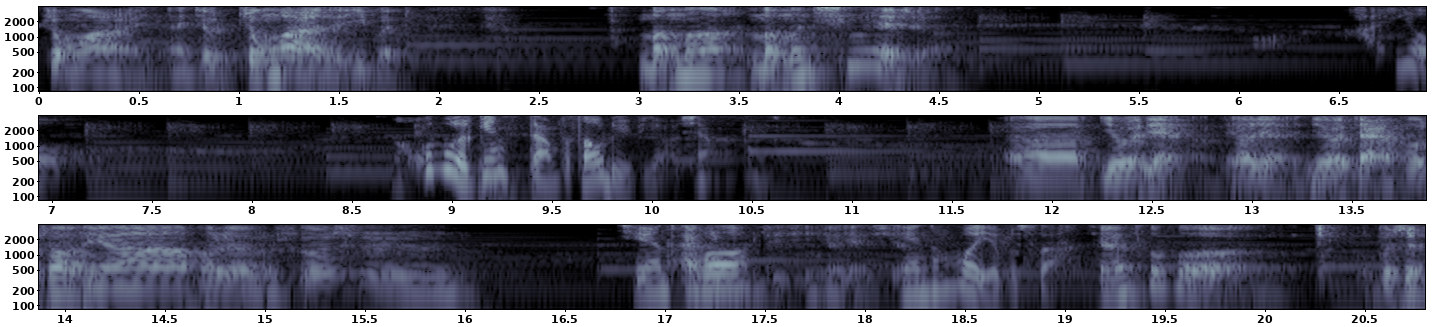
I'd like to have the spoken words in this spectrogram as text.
中二，呃，就中二的一本萌萌萌萌侵略者，还有会不会跟斩服少女比较像？呃，有一点，有一点，有斩服少女啊，或者说是天元突破，剧情有点像天。元突破也不是啊。天元突破不是，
